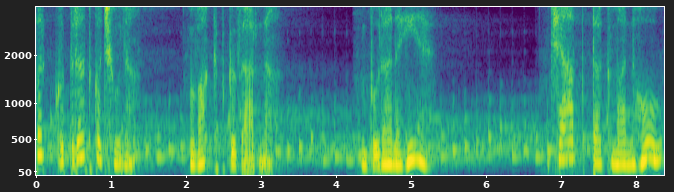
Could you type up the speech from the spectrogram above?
पर कुदरत को छूना वक्त गुजारना बुरा नहीं है। जब तक मन हो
